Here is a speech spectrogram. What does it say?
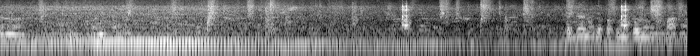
Ano? Daghan magapasuno ko ma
